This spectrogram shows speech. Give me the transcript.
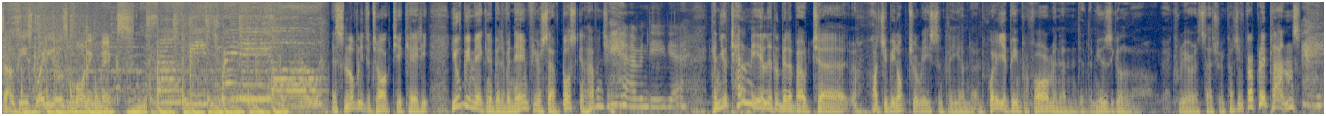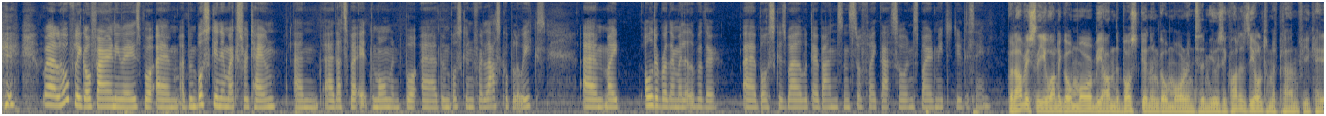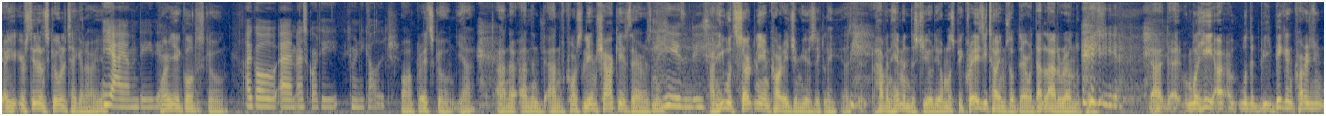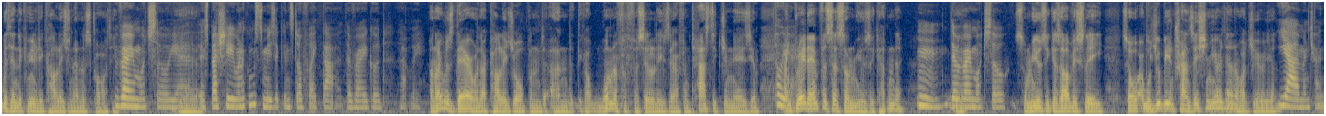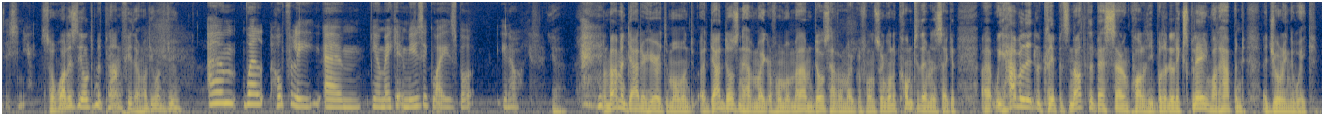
Southeast Radio's morning mix. Southeast Radio. It's lovely to talk to you, Katie. You've been making a bit of a name for yourself, busking, haven't you? Yeah, indeed, yeah. Can you tell me a little bit about uh, what you've been up to recently and, and where you've been performing and the musical uh, career, etc.? Because you've got great plans. Well, hopefully go far anyways, but um, I've been busking in Wexford Town and uh, that's about it at the moment, but uh, I've been busking for the last couple of weeks. Um, my older brother and my little brother uh, busk as well with their bands and stuff like that, so it inspired me to do the same. But obviously, you want to go more beyond the busking and go more into the music. What is the ultimate plan for you, Katie? Are you, you're still in school, I take it, are you? Yeah, I am indeed, yeah. Where are you going to school? I go um, Enniscorthy Community College. Oh, great school, yeah. and, uh, and and of course, Liam Sharkey is there, isn't he? He is indeed. And he would certainly encourage you musically. Having him in the studio must be crazy times up there with that lad around the place. yeah. Uh, uh, would he? Uh, would it be big encouragement within the community college in Enniscorthy? Very much so, yeah. Yeah. Especially when it comes to music and stuff like that. They're very good that way. And I was there when that college opened, and they got wonderful facilities there, fantastic gymnasium, Oh, and great emphasis on music, hadn't they? Mm, they're Yeah. very much so. So music is obviously. So uh, would you be in transition year then, or what year are you in? Yeah, I'm in transition year. So what is the ultimate plan for you then? What do you want to do? Um, well, hopefully, um, you know, make it music wise, but you know, if, Yeah. well, Mum and Dad are here at the moment. Uh, Dad doesn't have a microphone, but Mum does have a microphone. So I'm going to come to them in a second. Uh, we have a little clip. It's not the best sound quality, but it'll explain what happened uh, during the week.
